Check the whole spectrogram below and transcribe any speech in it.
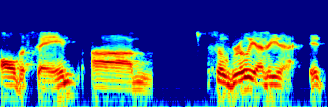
all the same. Um, so really, I mean, it,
